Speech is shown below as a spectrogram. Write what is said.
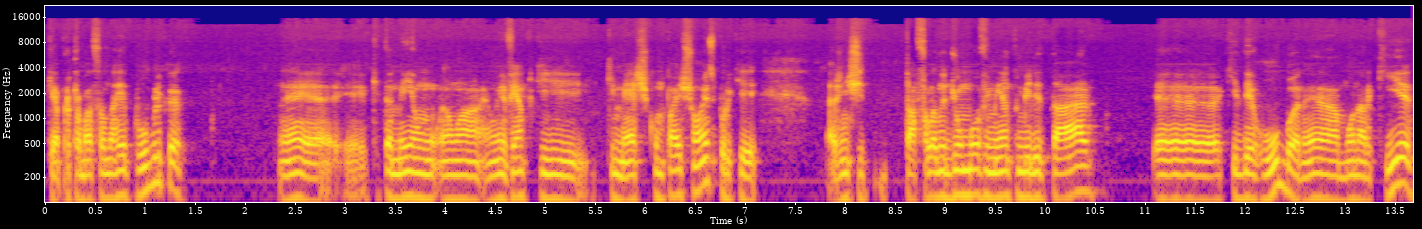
que é a proclamação da República, né, é, que também é um, é, uma, é um evento que, que mexe com paixões, porque a gente está falando de um movimento militar é, que derruba né, a monarquia,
